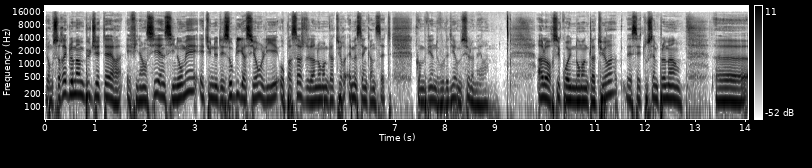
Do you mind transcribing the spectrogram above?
Donc, ce règlement budgétaire et financier ainsi nommé est une des obligations liées au passage de la nomenclature M57, comme vient de vous le dire Monsieur le maire. Alors, c'est quoi une nomenclature? Ben, C'est tout simplement euh,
